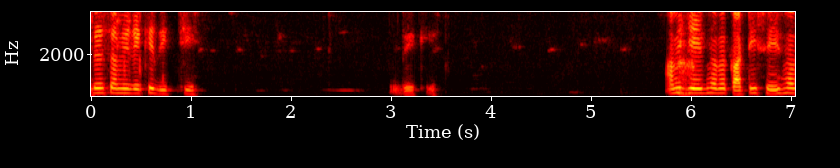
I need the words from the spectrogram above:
বেশ আমি রেখে দিচ্ছি। দেখি। আমি যেইভাবে কাটি সেইভাবে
